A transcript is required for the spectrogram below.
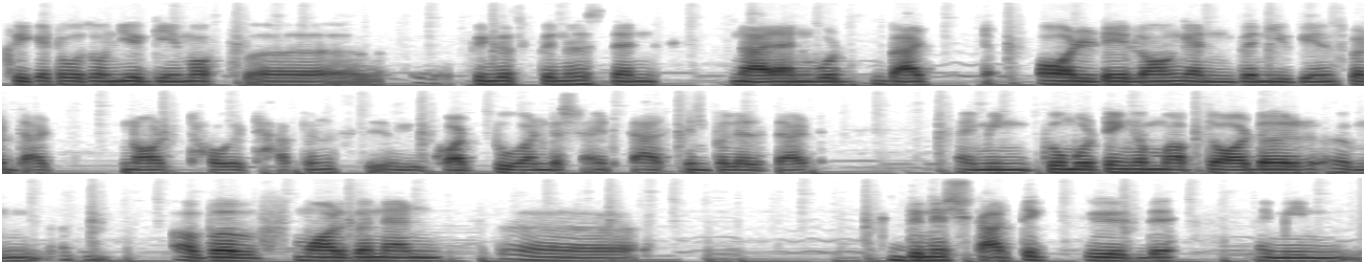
cricket was only a game of uh, finger spinners, then Narayan would bat all day long and win you games. But that's not how it happens. You've got to understand it's as simple as that. I mean, promoting him up the order um, above Morgan and uh, Dinesh Karthik. Uh, I mean,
